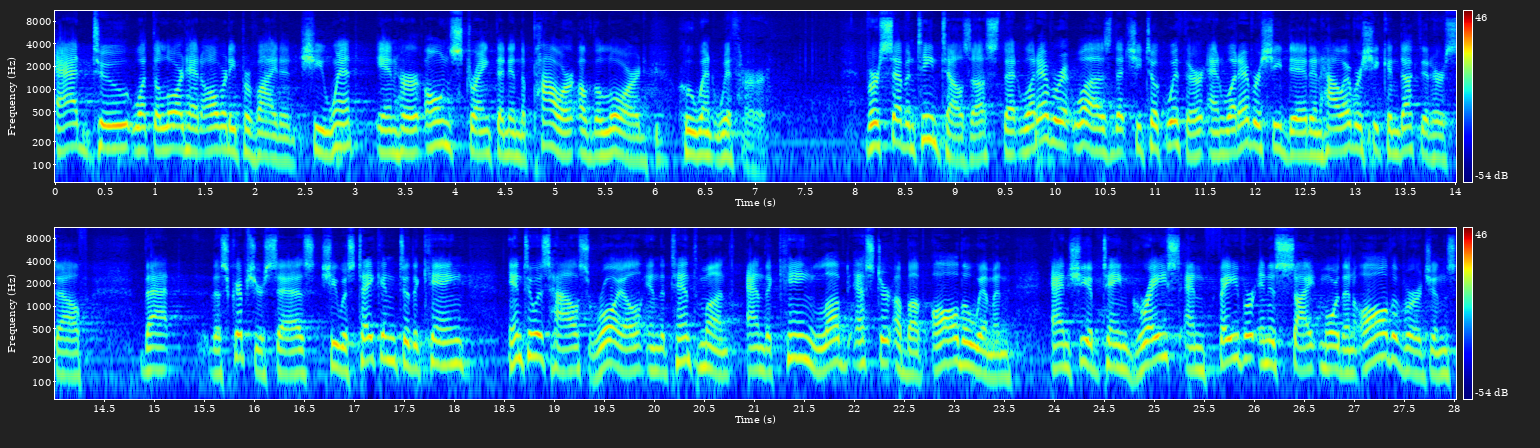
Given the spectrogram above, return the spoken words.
add to what the Lord had already provided. She went in her own strength and in the power of the Lord who went with her. Verse 17 tells us that whatever it was that she took with her, and whatever she did, and however she conducted herself, that the scripture says she was taken to the king into his house, royal, in the tenth month, and the king loved Esther above all the women, and she obtained grace and favor in his sight more than all the virgins,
